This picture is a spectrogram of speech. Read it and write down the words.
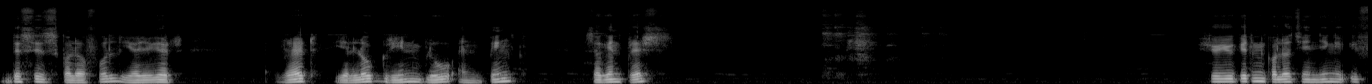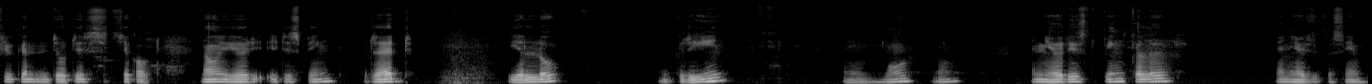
This is colorful. Here you get red, yellow, green, blue and pink. Second press. So you get in color changing if you can notice check out. Now here it is pink, red, yellow, green and more no and here is pink color and here is the same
